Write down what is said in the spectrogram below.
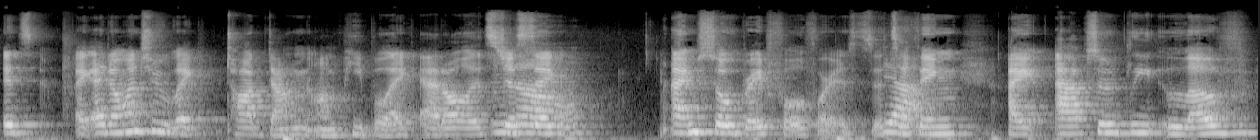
it's, like, I don't want to like talk down on people like at all. It's just No. like, I'm so grateful for it. It's, it's Yeah. a thing I absolutely love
